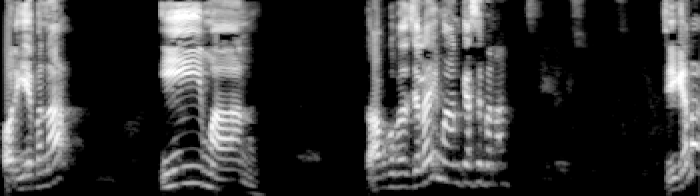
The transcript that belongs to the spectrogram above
اور یہ بنا ایمان۔ تو آپ کو پتا چلا ایمان کیسے بنا؟ ٹھیک ہے نا؟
